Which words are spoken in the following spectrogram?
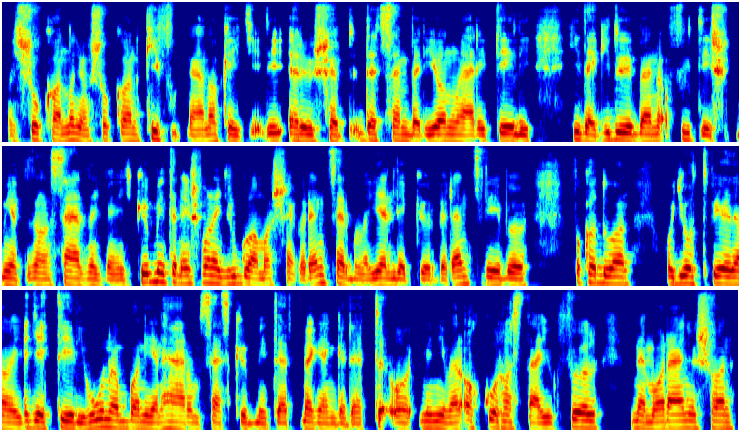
vagy sokan, nagyon sokan kifutnának egy erősebb decemberi, januári, téli hideg időben a fűtés miatt ezen a 144 köbméteren, és van egy rugalmasság a rendszerben, a jelleggörbe rendszeréből fakadóan, hogy ott például egy-egy téli hónapban ilyen 300 köbmétert megengedett, nyilván akkor használjuk föl, nem arányosan,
